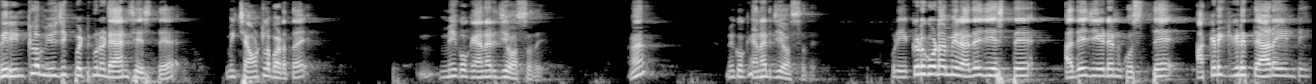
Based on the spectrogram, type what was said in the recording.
మీరు ఇంట్లో మ్యూజిక్ పెట్టుకుని డ్యాన్స్ వేస్తే మీకు చెమటలు పడతాయి మీకు ఒక ఎనర్జీ వస్తుంది. మీకు ఒక ఎనర్జీ వస్తుంది. ఇప్పుడు ఇక్కడ కూడా మీరు అదే చేస్తే అదే చేయడానికి వస్తే అక్కడికి ఇక్కడ తేడా ఏంటి?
